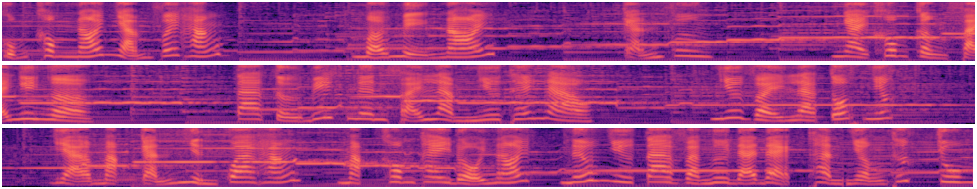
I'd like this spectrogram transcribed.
cũng không nói nhảm với hắn. Mở miệng nói, Cảnh vương, Ngài không cần phải nghi ngờ. Ta tự biết nên phải làm như thế nào. Như vậy là tốt nhất. Dạ mặt cảnh nhìn qua hắn, Mặt không thay đổi nói, Nếu như ta và ngươi đã đạt thành nhận thức chung,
